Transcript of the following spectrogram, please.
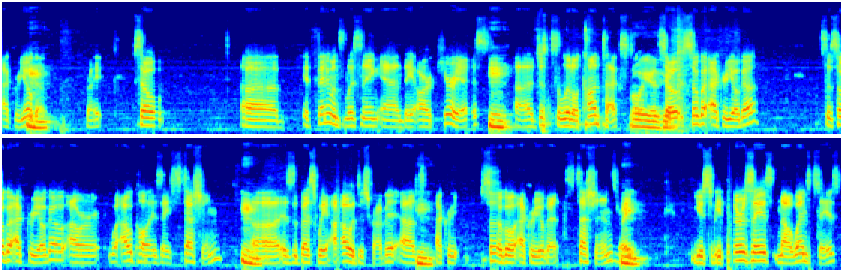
Acro Yoga, mm, right? So, uh, if anyone's listening and they are curious, mm. uh, just a little context. Oh yes, So, yes. Sogo Acro Yoga, so Sogo Acro Yoga, our what I would call it is a session, Mm, uh, is the best way I would describe it as Mm. acro, Sogo Acro Yoga sessions, right? mm, used to be Thursdays, now Wednesdays.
